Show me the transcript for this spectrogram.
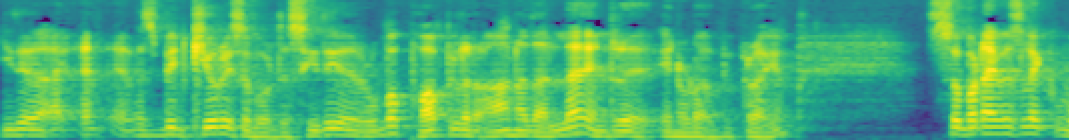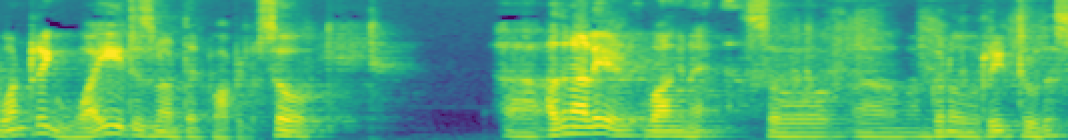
இது has been curious about this இது ரொம்ப பாப்புலர் ஆனதல்ல என்று என்னோட அபிப்பிராயம். So but I was like wondering why it is not that popular so அதனாலே வாங்கினேன். So I'm read through this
